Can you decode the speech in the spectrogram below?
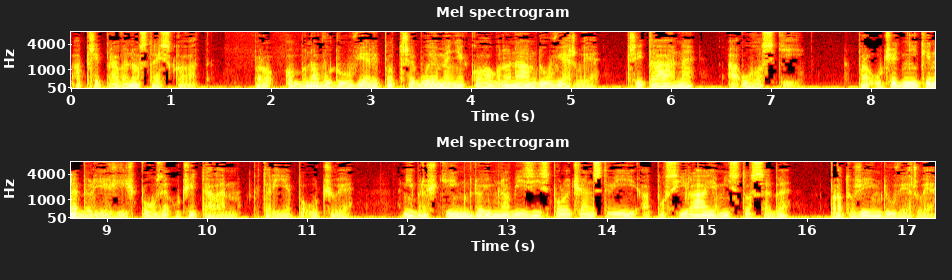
a připravenost riskovat. Pro obnovu důvěry potřebujeme někoho, kdo nám důvěřuje, přitáhne a uhostí. Pro učedníky nebyl Ježíš pouze učitelem, který je poučuje, nýbrž tím, kdo jim nabízí společenství a posílá je místo sebe, protože jim důvěřuje.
